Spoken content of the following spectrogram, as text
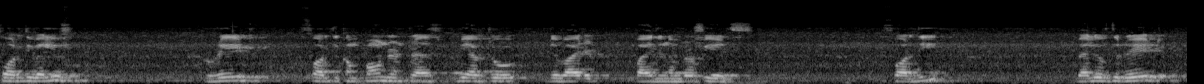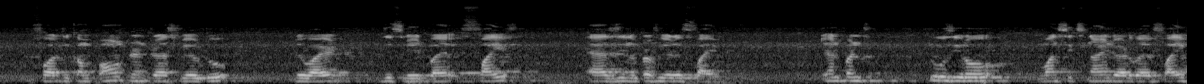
for the value of rate for the compound interest we have to divide it by the number of years. For the value of the rate for the compound interest we have to divide this rate by 5 as the number of years is 5 10.20169 divided by 5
